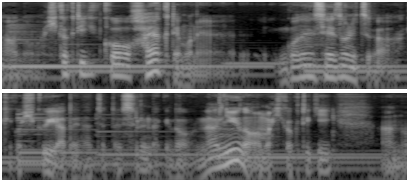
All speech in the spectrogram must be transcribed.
あの、比較的こう、早くてもね、5年生存率が結構低いあたりになっちゃったりするんだけど、乳がんはま比較的、あの、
